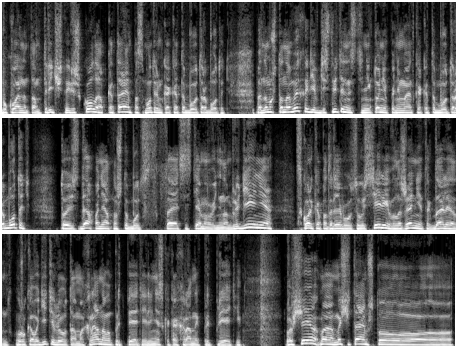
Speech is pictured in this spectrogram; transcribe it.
буквально там 3-4 школы, обкатаем, посмотрим, как это будет работать. Потому что на выходе в действительности никто не понимает, как это будет работать. То есть, да, понятно, что будет стоять система видеонаблюдения, сколько потребуется усилий, вложений и так далее руководителю там, охранного предприятия или несколько охранных предприятий. Вообще, э, мы считаем, что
